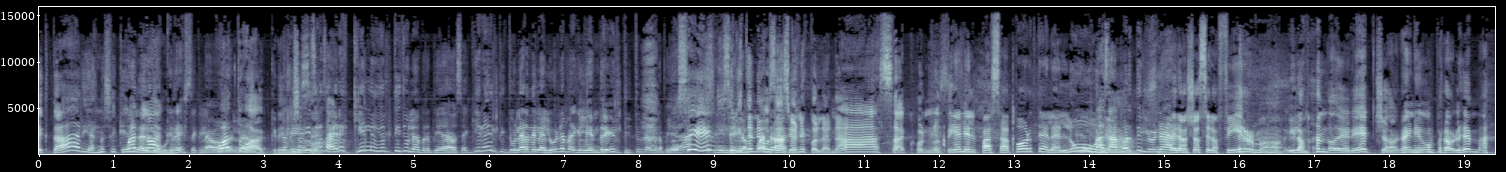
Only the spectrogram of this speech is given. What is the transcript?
hectáreas, no sé qué, en Cuatro la luna. acres se clavó. Cuatro la- acres. Que yo quisiera saber es quién le dio el título de propiedad. O sea, quién es el titular de la luna para que le entregue el título de propiedad. No sé, Sí, dice que está en negociaciones con la NASA, con no Que sé tiene qué. el pasaporte a la luna. pasaporte lunar. Pero yo se lo firmo y lo mando derecho, no hay ningún problema.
